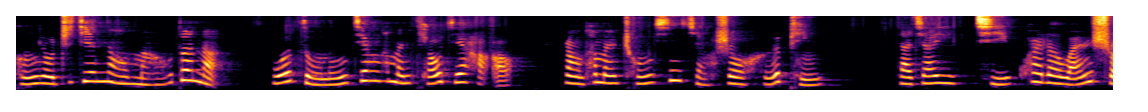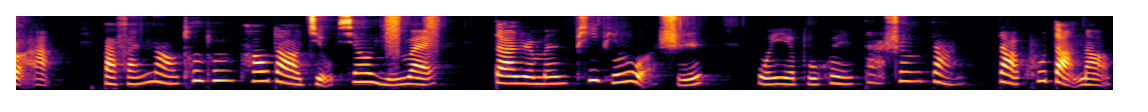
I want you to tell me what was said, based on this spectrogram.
朋友之间闹矛盾了，我总能将他们调节好，让他们重新享受和平。大家一起快乐玩耍，把烦恼通通抛到九霄云外。大人们批评我时，我也不会大声大大哭大闹，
